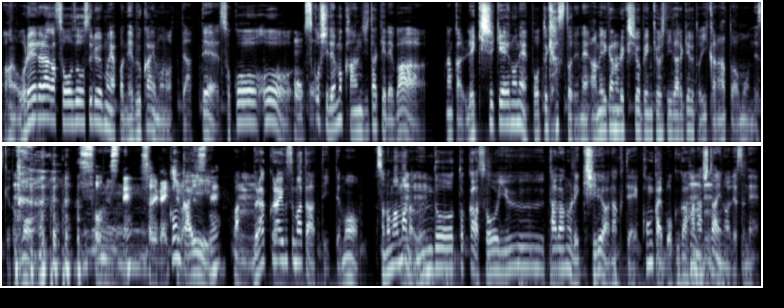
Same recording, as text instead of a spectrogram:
あの、俺らが想像するよりもやっぱ根深いものってあって、そこを少しでも感じたければ、なんか歴史系のね、ポッドキャストでね、アメリカの歴史を勉強していただけるといいかなとは思うんですけども、そうですね。それが一番今です回ね。、まあ、ブラックライブスマターって言っても、そのままの運動とかそういうただの歴史ではなくて、今回僕が話したいのはですね、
